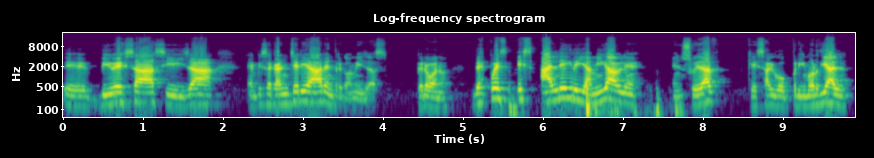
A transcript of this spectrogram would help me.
eh, vivezas y ya empieza a cancherear, entre comillas. Pero bueno, después es alegre y amigable en su edad, que es algo primordial,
